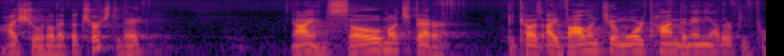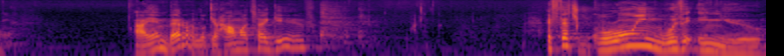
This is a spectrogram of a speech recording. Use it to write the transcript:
I showed up at the church today. I am so much better because I volunteer more time than any other people. I am better. Look at how much I give. If that's growing within you,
